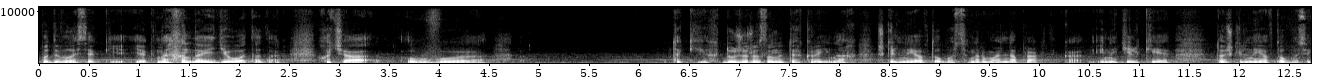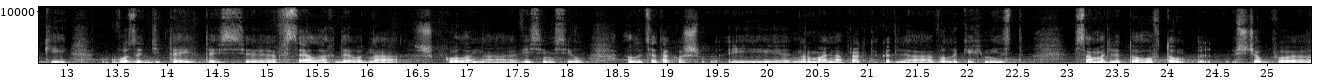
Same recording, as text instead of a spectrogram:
подивилися як, як на, на ідіота, так? Хоча в таких дуже розвинутих країнах шкільний автобус це нормальна практика. І не тільки той шкільний автобус, який возить дітей десь е, в селах, де одна школа на вісім сіл, але це також і нормальна практика для великих міст, саме для того, в тому, щоб е,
